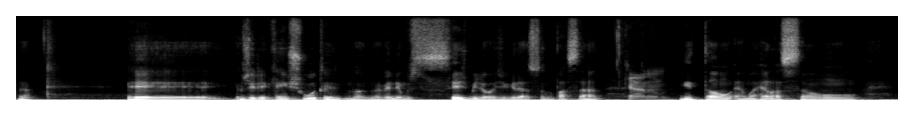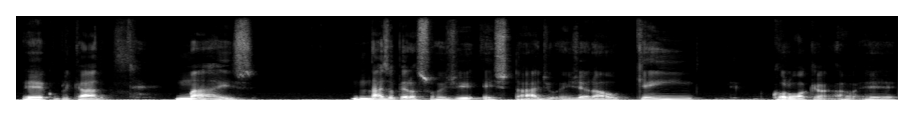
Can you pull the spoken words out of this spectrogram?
Né? É, eu diria que é enxuto, nós, nós, vendemos 6 milhões de ingressos no ano passado. Caramba. Então, é uma relação é, complicada. Mas, nas operações de estádio, em geral, quem coloca é,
